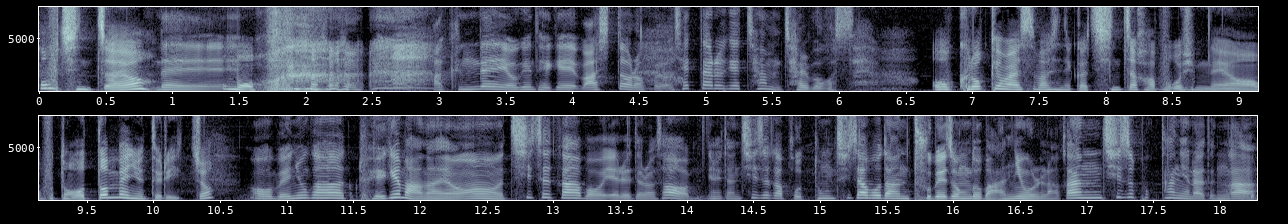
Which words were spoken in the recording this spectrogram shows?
어 진짜요? 네. 어머. 아 근데 여긴 되게 맛있더라고요. 색다르게 참 잘 먹었어요. 어 그렇게 말씀하시니까 진짜 가보고 싶네요. 보통 어떤 메뉴들이 있죠? 어, 메뉴가 되게 많아요. 치즈가 뭐 예를 들어서 일단 치즈가 보통 치자보다 한두배 정도 많이 올라간 치즈 폭탄이라든가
